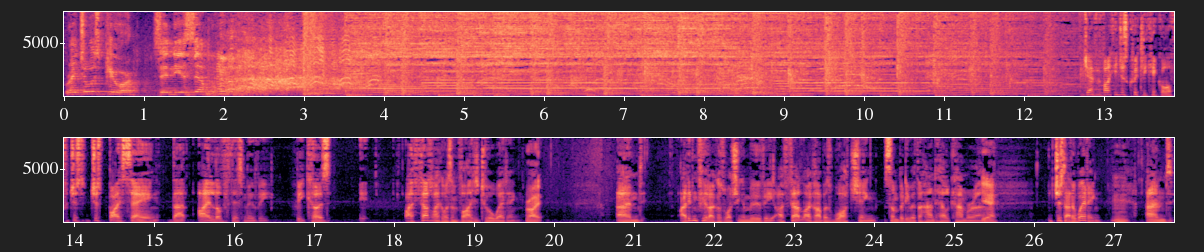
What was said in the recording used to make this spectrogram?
Rachel is pure, Sidney is simple. Geoff, if I could just quickly kick off just just by saying that I loved this movie because it, I felt like I was invited to a wedding, right. and I didn't feel like I was watching a movie. I felt like I was watching somebody with a handheld camera, Yeah. just at a wedding, mm. and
